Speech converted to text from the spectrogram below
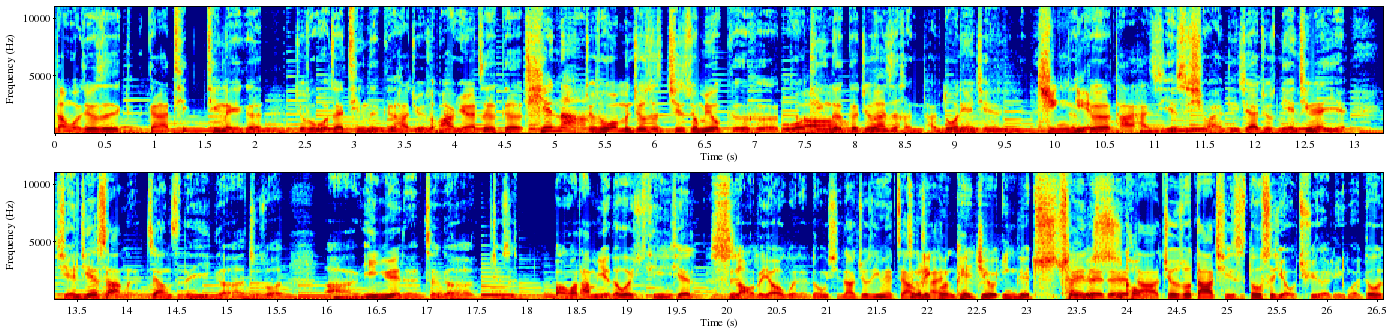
当我就是跟他听听了一个，就是我在听的歌，他觉得说啊，原来这个歌天哪，就是我们就是其实就没有隔阂。我听的歌就算是很很多年前经典歌，他还是也是喜欢听。现在就是年轻人也衔接上了这样子的一个，就是说啊、音乐的这个就是。包括他们也都会去听一些老的摇滚的东西，那就是因为这样才这个灵魂可以借由音乐穿对对对，越时空大。家就是说，大家其实都是有趣的灵魂，都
